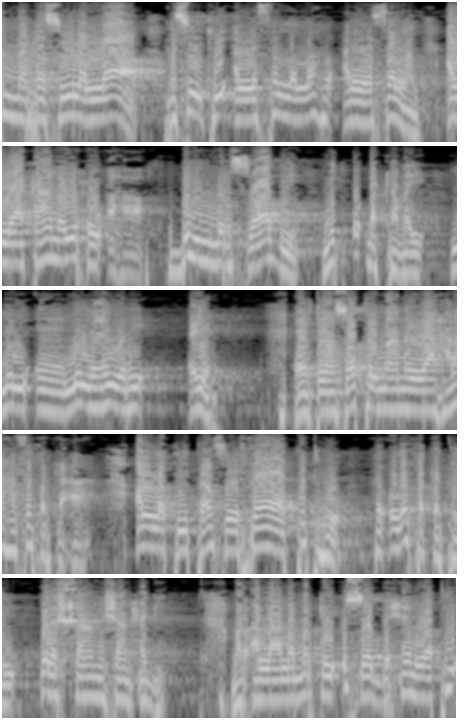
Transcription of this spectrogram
ana rasuula allah rasuulkii alle sala allahu calayh wasalam ayaa kaana wuxuu ahaa bilmirsaadi mid u dhakaday lilciyri ciir. Ciirtu waan soo tilmaanay waa halaha safarka ah allatii taasoo faatathu ka uga fakatay ila shaami shaam xaggii mar allaala markay u soo baxeen waa tii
